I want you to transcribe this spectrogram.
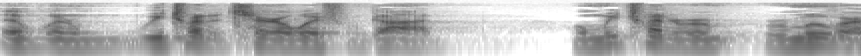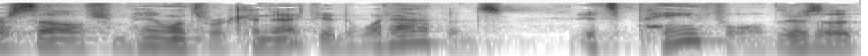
of when we try to tear away from God. When we try to re- remove ourselves from Him once we're connected, what happens? It's painful. There's an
